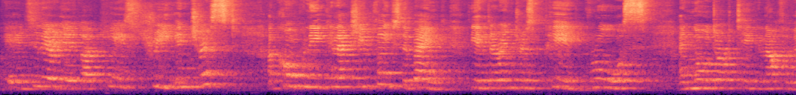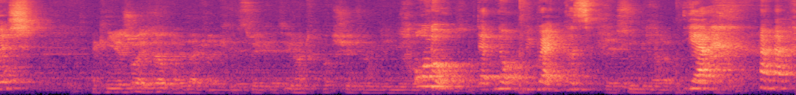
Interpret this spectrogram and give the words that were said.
Okay, and so there they've got case three interest. A company can actually apply to the bank to get their interest paid gross and no DIRT taken off of it. And can you just write it out like that, like it's three kids, you don't have to put the. Oh no, that, no, it'd be great, because They assume you know that. Yeah.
